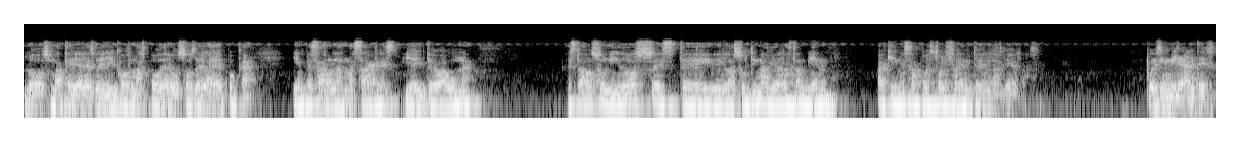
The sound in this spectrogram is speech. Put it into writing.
los materiales bélicos más poderosos de la época y empezaron las masacres. Y ahí te va una. Estados Unidos este, y las últimas guerras también, ¿a quiénes ha puesto al frente en las guerras? Pues inmigrantes.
